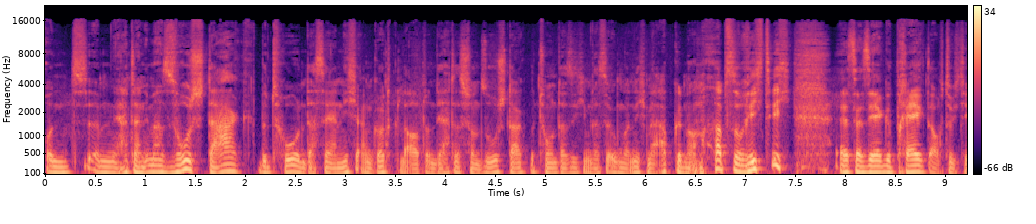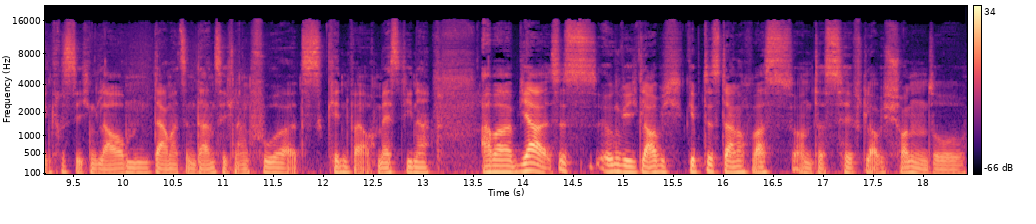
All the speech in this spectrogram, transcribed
Und ähm, er hat dann immer so stark betont, dass er nicht an Gott glaubt. Und er hat das schon so stark betont, dass ich ihm das irgendwann nicht mehr abgenommen habe, so richtig. Er ist ja sehr geprägt, auch durch den christlichen Glauben. Damals in Danzig lang fuhr, als Kind war er auch Messdiener. Aber ja, es ist irgendwie, glaube ich, gibt es da noch was und das hilft, glaube ich, schon, so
